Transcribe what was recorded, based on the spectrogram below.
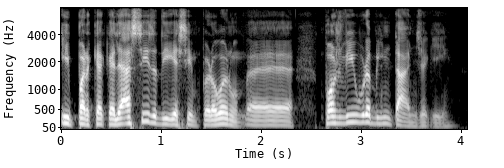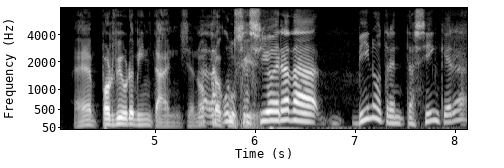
i perquè callassis et diguessin, però bueno, eh, pots viure 20 anys aquí. Eh? Pots viure 20 anys, no la, la preocupis. concessió era de 20 o 35, era?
